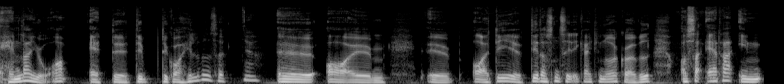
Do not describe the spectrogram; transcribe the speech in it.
handler jo om, at øh, det, det går helvede til. Ja. Øh, og øh, øh, og det, det er der sådan set ikke rigtig noget at gøre ved. Og så er der en,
